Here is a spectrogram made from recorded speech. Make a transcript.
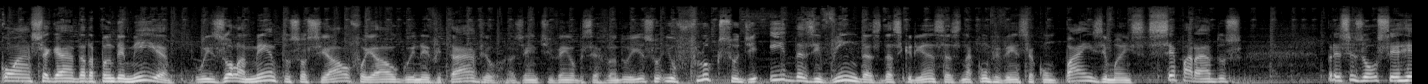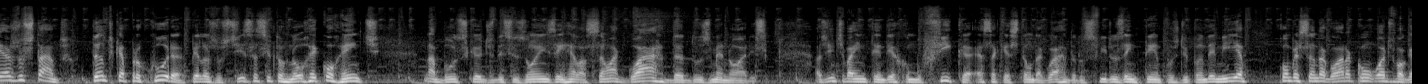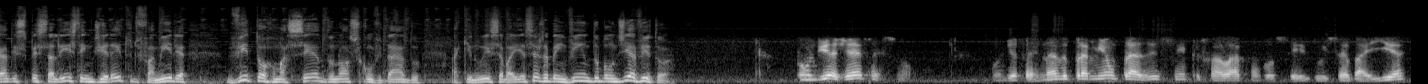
Com a chegada da pandemia, o isolamento social foi algo inevitável, a gente vem observando isso, e o fluxo de idas e vindas das crianças na convivência com pais e mães separados precisou ser reajustado, tanto que a procura pela justiça se tornou recorrente na busca de decisões em relação à guarda dos menores. A gente vai entender como fica essa questão da guarda dos filhos em tempos de pandemia Conversando agora com o advogado especialista em direito de família, Vitor Macedo, nosso convidado aqui no Issa Bahia. Seja bem-vindo. Bom dia, Vitor. Bom dia, Jefferson. Bom dia, Fernando. Para mim é um prazer sempre falar com vocês do Issa Bahia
